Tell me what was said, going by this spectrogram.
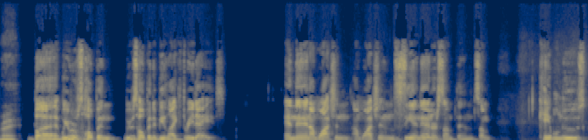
Right. But we were hoping we was hoping to be like three days, and then I'm watching I'm watching CNN or something, some cable news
